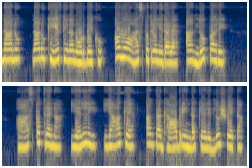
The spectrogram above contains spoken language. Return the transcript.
ನಾನು ನಾನು ಕೀರ್ತಿನ ನೋಡ್ಬೇಕು. ಅವಳು ಆಸ್ಪತ್ರೆಯಲ್ಲಿದ್ದಾಳೆ ಅಂದ್ಲು ಪರಿ. ಆಸ್ಪತ್ರೆನ ಎಲ್ಲಿ, ಯಾಕೆ ಅಂತ ಗಾಬರಿಯಿಂದ ಕೇಳಿದ್ಲು ಶ್ವೇತಾ.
